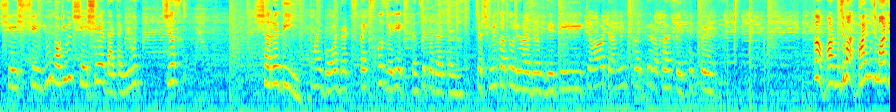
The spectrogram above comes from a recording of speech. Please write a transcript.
Shay Shay, you not even Shay Shay that time. You were just Sharadi. My god, that specs was very expensive for that time. चश्मे का तो लिहाज रख देती क्या डैमेज करके रखा है फेसबुक पे हाँ मार मुझे मार भाई मुझे मार दे।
